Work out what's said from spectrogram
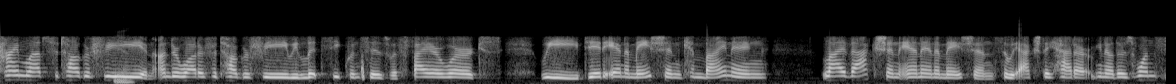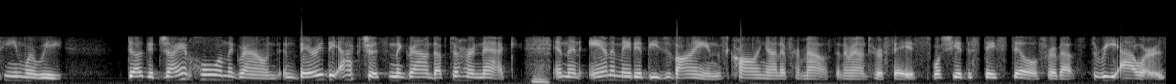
time lapse photography and underwater photography. We lit sequences with fireworks. We did animation combining live action and animation. So we actually had our, you know, there's one scene where we dug a giant hole in the ground and buried the actress in the ground up to her neck and then animated these vines crawling out of her mouth and around her face. Well, she had to stay still for about three hours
